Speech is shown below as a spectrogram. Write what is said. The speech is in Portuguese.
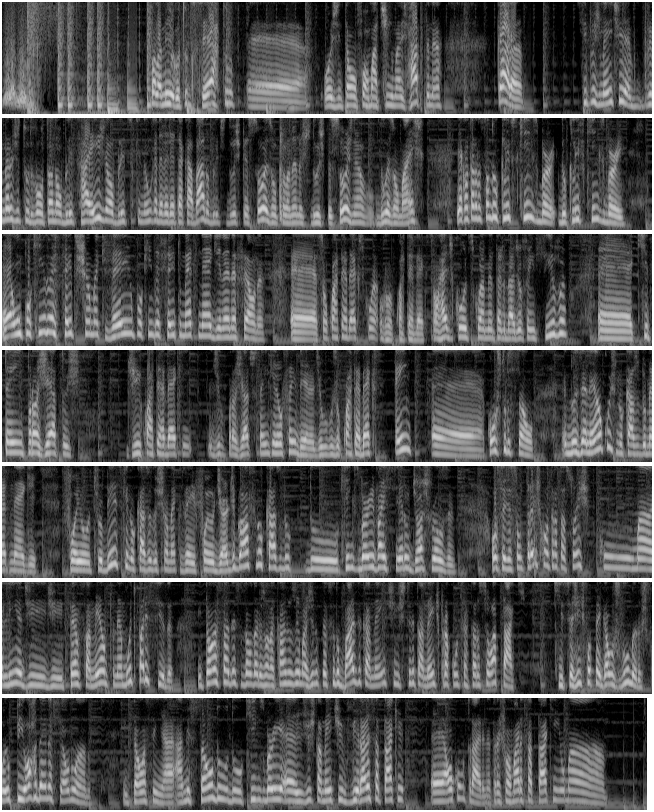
Fala, amigo, tudo certo? É... Hoje, então, um formatinho mais rápido, né? Cara, simplesmente, primeiro de tudo, voltando ao Blitz raiz, né, o Blitz que nunca deveria ter acabado, o Blitz de duas pessoas, ou pelo menos duas pessoas, né, duas ou mais. E a contratação do Cliff Kingsbury, do Cliff Kingsbury é um pouquinho do efeito Sean McVay um pouquinho do efeito Matt Nagy na NFL, né? É, são quarterbacks com a, oh, quarterbacks, são head coaches com a mentalidade ofensiva, é, que tem projetos de quarterback, digo projetos sem querer ofender, né? Digo quarterbacks em é, construção nos elencos, no caso do Matt Nagy foi o Trubisky, no caso do Sean McVay foi o Jared Goff, no caso do, do Kingsbury vai ser o Josh Rosen. Ou seja, são três contratações com uma linha de, de pensamento né, muito parecida. Então, essa decisão da Arizona Cardinals eu imagino que tenha sido basicamente e estritamente para consertar o seu ataque. Que, se a gente for pegar os números, foi o pior da NFL no ano. Então, assim, a, a missão do, do Kingsbury é justamente virar esse ataque é, ao contrário, né? Transformar esse ataque em uma.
